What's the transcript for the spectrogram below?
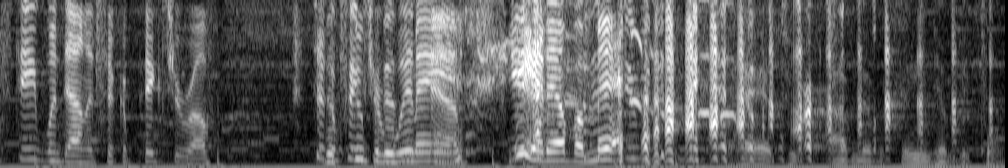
Steve went down and took a picture of took the a picture stupidest with man him. he had ever met. Stupidest. I had to. I've never seen him before.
